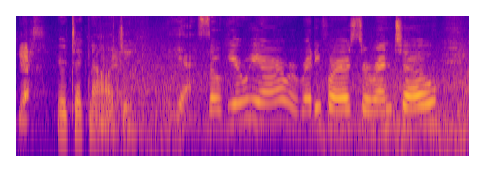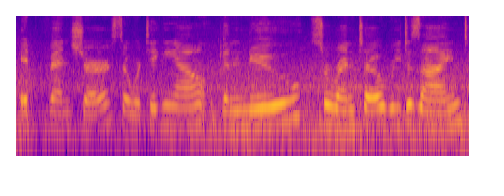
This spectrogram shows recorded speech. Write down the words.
yes. your technology. Yeah, so here we are. We're ready for our Sorento adventure. So we're taking out the new Sorento redesigned.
